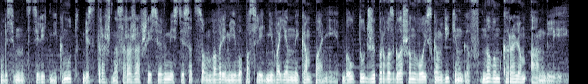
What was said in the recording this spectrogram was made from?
18-летний Кнут, бесстрашно сражавшийся вместе с отцом во время его последней военной кампании, был тут же провозглашен войском викингов новым королем Англии.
